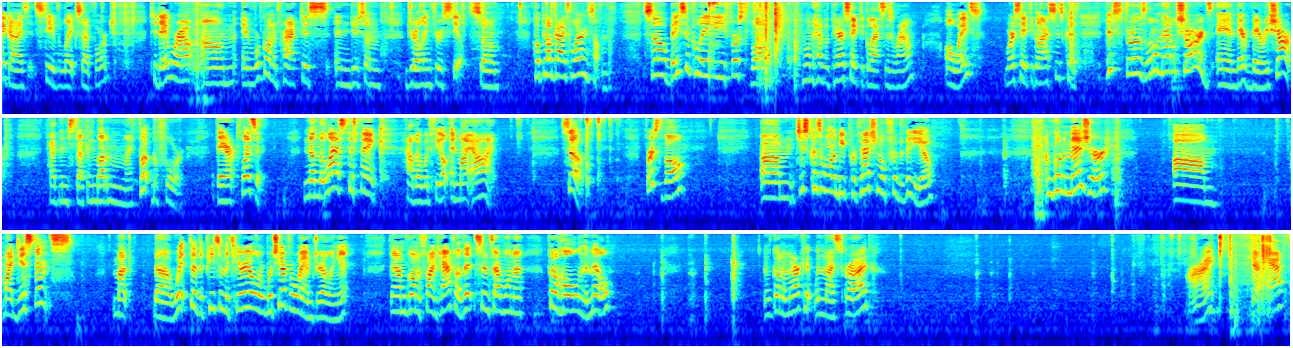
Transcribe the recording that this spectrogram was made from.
Hey guys, it's Steve with Lakeside Forge. Today we're out um, and we're going to practice and do some drilling through steel. So, hope y'all guys learned something. So, basically, first of all, you want to have a pair of safety glasses around. Always. Wear safety glasses because this throws little metal shards and they're very sharp. Had them stuck in the bottom of my foot before. They aren't pleasant. Nonetheless, to think how that would feel in my eye. So, first of all, um, just because I want to be professional for the video, I'm going to measure um, my distance, my the width of the piece of material, or whichever way I'm drilling it. Then I'm going to find half of it since I want to put a hole in the middle. I'm going to mark it with my scribe. Alright, got half.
